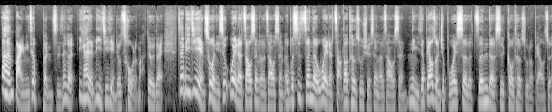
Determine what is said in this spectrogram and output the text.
那很摆明这个本质那个一开始立基点就错了嘛，对不对？这立基点错，你是为了招生而招生，而不是真的为了找到特殊学生而招生，你的标准就不会设的真的是够特殊的标准。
